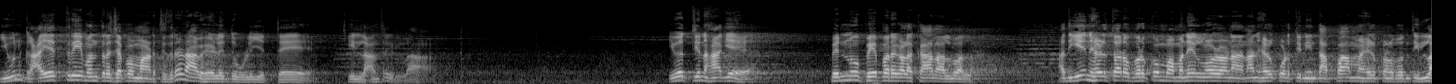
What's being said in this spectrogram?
ಇವನು ಗಾಯತ್ರಿ ಮಂತ್ರ ಜಪ ಮಾಡ್ತಿದ್ರೆ ನಾವು ಹೇಳಿದ್ದು ಉಳಿಯುತ್ತೆ. ಇಲ್ಲ ಅಂದರೆ ಇಲ್ಲ. ಇವತ್ತಿನ ಹಾಗೆ ಪೆನ್ನು ಪೇಪರ್ಗಳ ಕಾಲ ಅಲ್ವಲ್ಲ? ಅದು ಏನು ಹೇಳ್ತಾರೋ ಬರ್ಕೊಂಬ ಮನೇಲಿ ನೋಡೋಣ, ನಾನು ಹೇಳ್ಕೊಡ್ತೀನಿ ಅಂತ ಅಪ್ಪ, ಅಮ್ಮ ಹೇಳ್ಕೊಂಡು ಬಂತು ಇಲ್ಲ.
